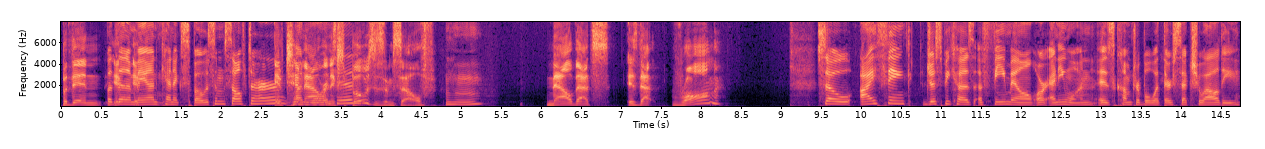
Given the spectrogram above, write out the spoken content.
but then But if- then a if- man can expose himself to her. if Tim Allen exposes himself, mm-hmm. now that's is that wrong? So I think just because a female or anyone is comfortable with their sexuality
